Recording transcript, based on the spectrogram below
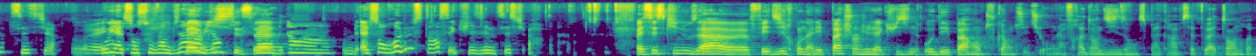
c'est sûr. Oui, elles sont souvent bien, bah bien, ça. bien. Elles sont robustes, hein, ces cuisines, c'est sûr. Bah, c'est ce qui nous a euh, fait dire qu'on n'allait pas changer la cuisine au départ. En tout cas, on s'est dit, on la fera dans 10 ans, c'est pas grave, ça peut attendre.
